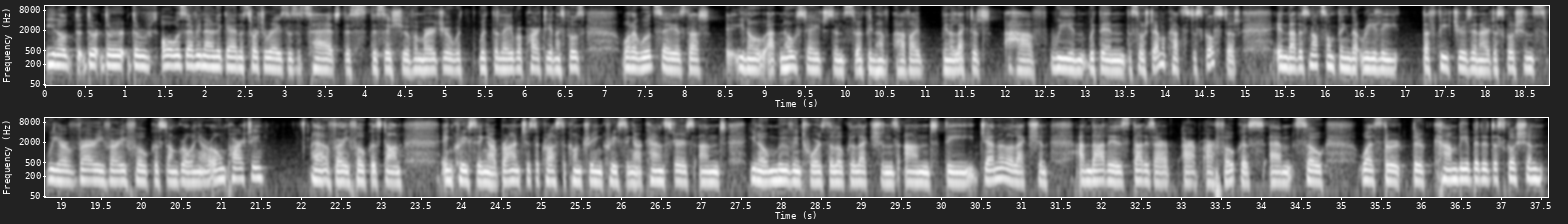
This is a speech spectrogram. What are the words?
you know, there, there, there always every now and again it sort of raises its head this this issue of a merger with with the Labour Party, and I suppose what I would say is that you know at no stage since I've been have, have I been elected have we in, within the Social Democrats discussed it, in that it's not something that really that features in our discussions. We are very very focused on growing our own party. Uh, very focused on increasing our branches across the country, increasing our councillors, and you know moving towards the local elections and the general election, and that is that is our our, our focus. Um, so, whilst there there can be a bit of discussion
